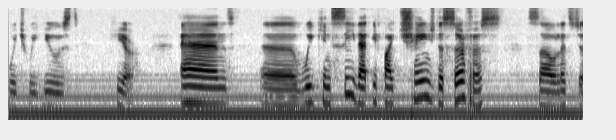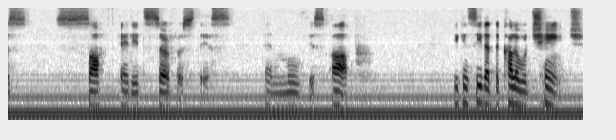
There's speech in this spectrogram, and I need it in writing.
which we used here. And uh, we can see that if I change the surface so let's just soft edit surface this and move this up you can see that the color will change.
